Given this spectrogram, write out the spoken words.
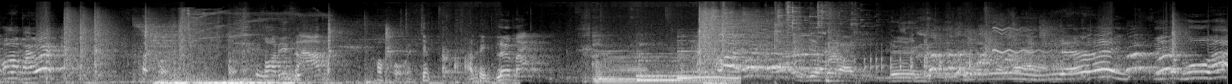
ข้อต่อไปเว้ยข้อที่สามโอ้โหเจ็บขาเลย เริ่มไหมสีชมพูฮะ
